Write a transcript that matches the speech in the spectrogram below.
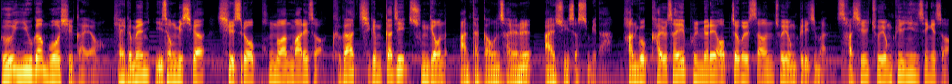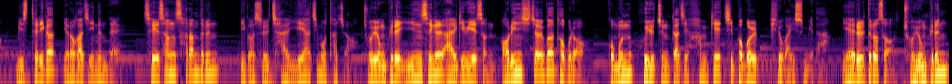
그 이유가 무엇일까요? 개그맨 이성미 씨가 실수로 폭로한 말에서 그가 지금까지 숨겨온 안타까운 사연을 알 수 있었습니다. 한국 가요사의 불멸의 업적을 쌓은 조용필이지만 사실 조용필 인생에서 미스테리가 여러 가지 있는데 세상 사람들은 이것을 잘 이해하지 못하죠. 조용필의 인생을 알기 위해선 어린 시절과 더불어 고문 후유증까지 함께 짚어볼 필요가 있습니다. 예를 들어서 조용필은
